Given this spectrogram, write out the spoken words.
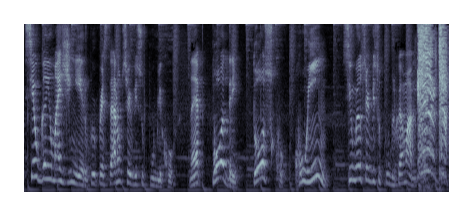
se eu ganho mais dinheiro por prestar um serviço público, né, podre, tosco, ruim, se o meu serviço público é uma merda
